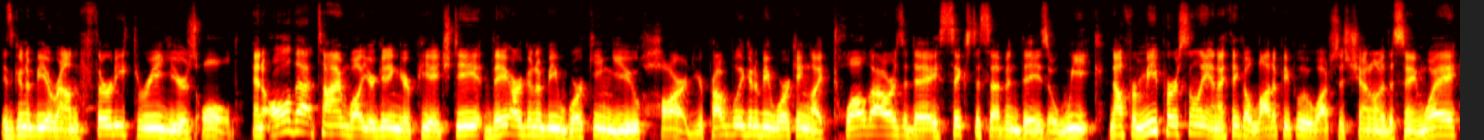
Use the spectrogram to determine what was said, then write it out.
is gonna be around 33 years old. And all that time while you're getting your PhD, they are gonna be working you hard. You're probably gonna be working like 12 hours a day, six to seven days a week. Now for me personally, and I think a lot of people who watch this channel are the same way,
